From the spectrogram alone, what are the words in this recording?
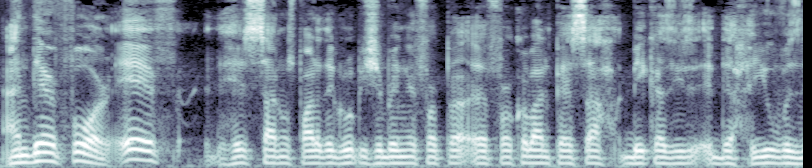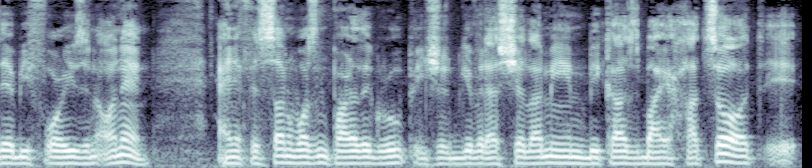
And therefore, if his son was part of the group, he should bring it for uh, for Korban Pesach because he's, the Hayuv was there before he's an Onen. And if his son wasn't part of the group, he should give it as Shelamim because by Hatzot, it,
